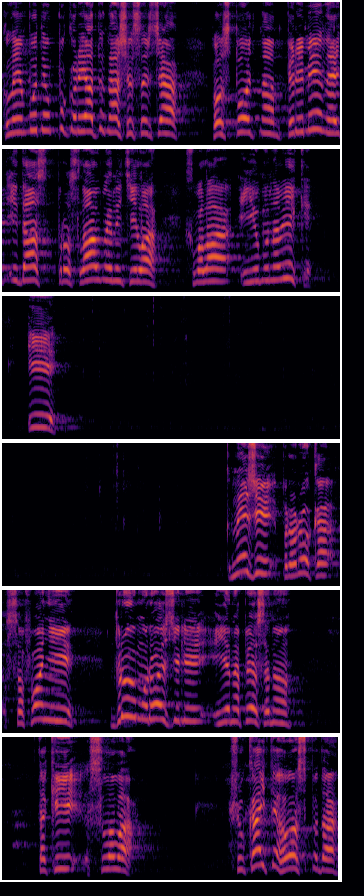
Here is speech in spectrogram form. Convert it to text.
коли ми будемо покоряти наші серця, Господь нам перемінить і дасть прославлені тіла. Хвала йому навіки. І в книзі пророка Софонії, в другому розділі є написано такі слова. Шукайте Господа,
